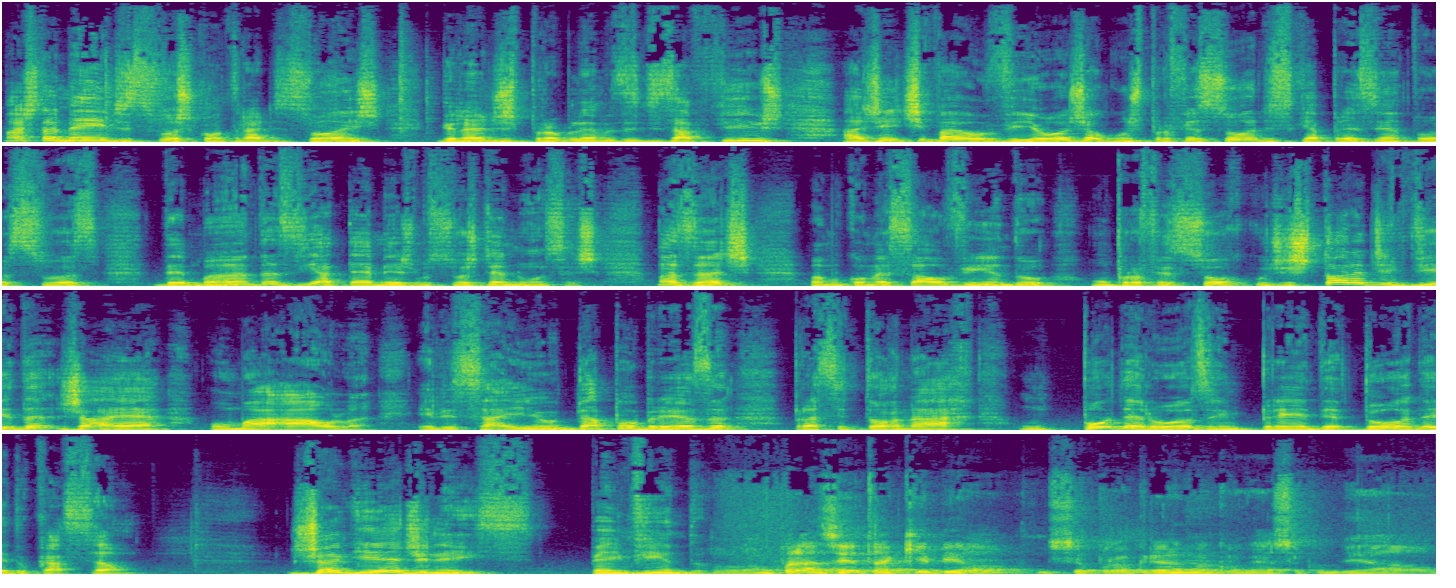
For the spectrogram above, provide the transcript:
mas também de suas contradições, grandes problemas e desafios, a gente vai ouvir hoje alguns professores que apresentam as suas demandas e até mesmo suas denúncias. Mas antes, vamos começar ouvindo um professor cuja história de vida já é uma aula. Ele saiu da pobreza para se tornar um poderoso empreendedor da educação. Janguier Diniz, bem-vindo. É um prazer estar aqui, Bial, no seu programa, Conversa com Bial,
